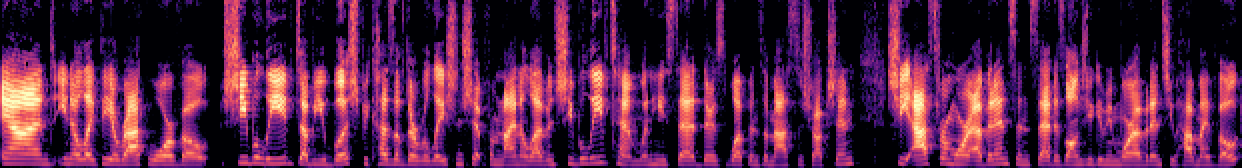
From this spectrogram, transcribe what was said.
And, you know, like the Iraq war vote, she believed W. Bush because of their relationship from 9 11. She believed him when he said there's weapons of mass destruction. She asked for more evidence and said, as long as you give me more evidence, you have my vote.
